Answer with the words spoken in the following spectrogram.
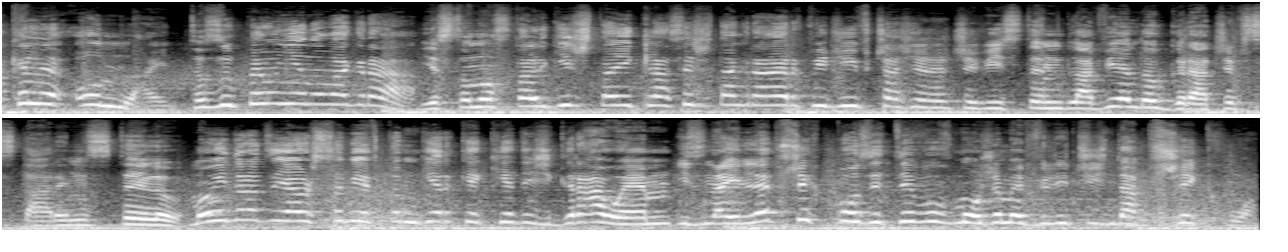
Kakele Online to zupełnie nowa gra. Jest to nostalgiczna i klasyczna gra RPG w czasie rzeczywistym dla wielu graczy w starym stylu. Moi drodzy, ja już sobie w tą gierkę kiedyś grałem i z najlepszych pozytywów możemy wyliczyć na przykład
